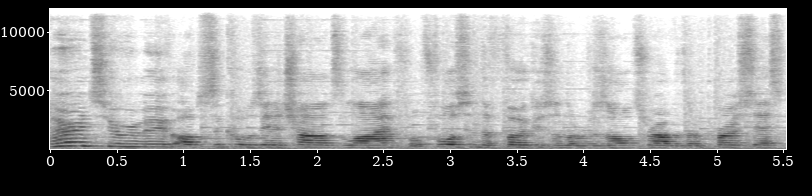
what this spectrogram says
Parents who remove obstacles in a child's life or force them to focus on the results rather than the process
